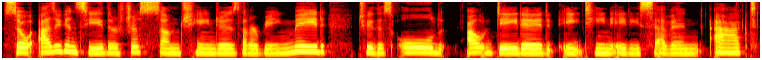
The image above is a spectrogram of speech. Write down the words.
So, as you can see, there's just some changes that are being made to this old, outdated 1887 act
